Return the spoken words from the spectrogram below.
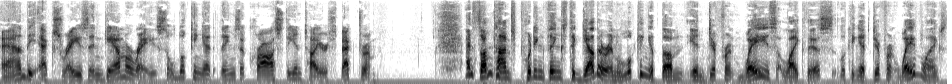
and the X rays and gamma rays. So looking at things across the entire spectrum. And sometimes putting things together and looking at them in different ways like this, looking at different wavelengths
